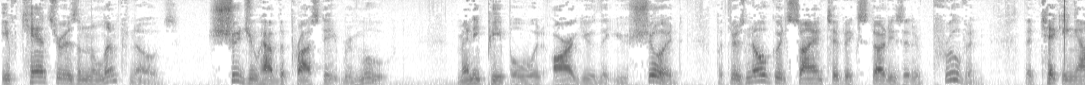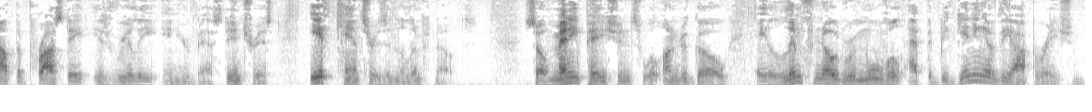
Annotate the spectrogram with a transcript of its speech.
if cancer is in the lymph nodes, should you have the prostate removed? Many people would argue that you should, but there's no good scientific studies that have proven that taking out the prostate is really in your best interest if cancer is in the lymph nodes. So many patients will undergo a lymph node removal at the beginning of the operation.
